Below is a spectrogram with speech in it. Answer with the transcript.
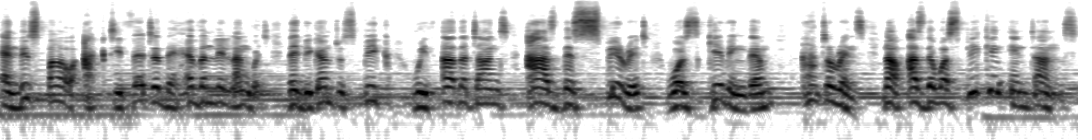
And this power activated the heavenly language. They began to speak with other tongues as the Spirit was giving them utterance. Now, as they were speaking in tongues,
